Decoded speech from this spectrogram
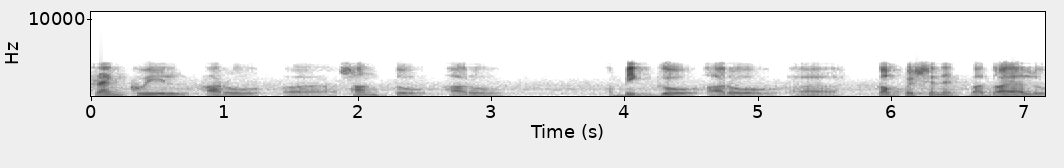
ট্র্যাঙ্কুইল আরও শান্ত আরও বিজ্ঞ আরও কম্পেশনেট বা দয়ালু,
